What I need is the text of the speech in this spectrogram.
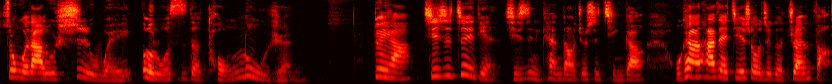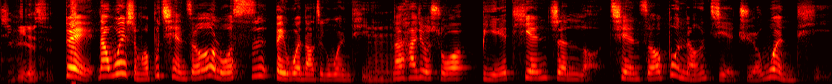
中国大陆视为俄罗斯的同路人。对呀，其实这一点，其实你看到就是秦刚，我看到他在接受这个专访。对，那为什么不谴责俄罗斯？被问到这个问题，那他就说：别天真了，谴责不能解决问题。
